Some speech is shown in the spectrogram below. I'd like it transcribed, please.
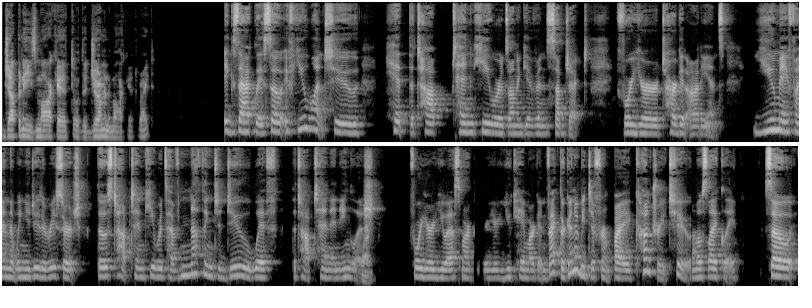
japanese market or the german market right Exactly. So if you want to hit the top 10 keywords on a given subject for your target audience, you may find that when you do the research, those top 10 keywords have nothing to do with the top 10 in English. Right. For your US market or your UK market. In fact, they're going to be different by country too, most likely. So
